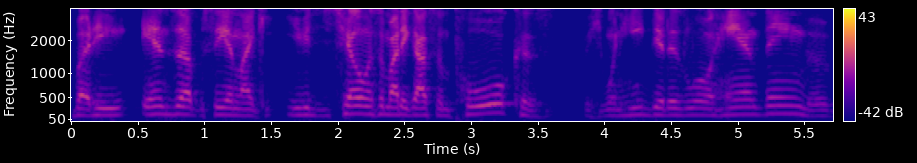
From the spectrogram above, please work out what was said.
but he ends up seeing like you could tell when somebody got some pool because when he did his little hand thing, the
